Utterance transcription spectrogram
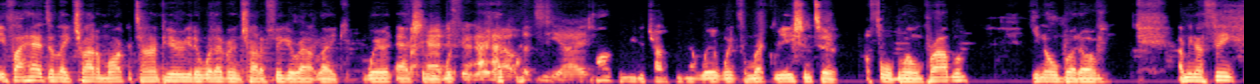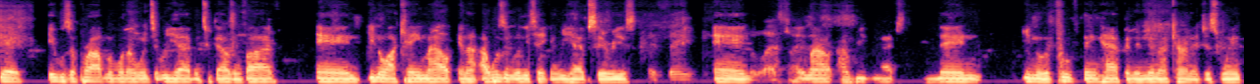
if I had to like try to mark a time period or whatever and try to figure out like where it actually I had to went, figure it I- out. I- That's TI. it's hard for me to try to figure out where it went from recreation to a full blown problem, you know. But um, I mean, I think that it was a problem when I went to rehab in 2005, and you know, I came out and I, I wasn't really taking rehab serious, I think and the last I came out, I relapsed, and then you know, the proof thing happened, and then I kind of just went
